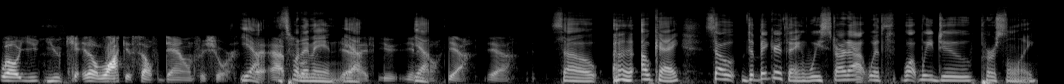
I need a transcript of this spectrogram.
Well, you you can it'll lock itself down for sure. Yeah, Uh, that's what I mean. Yeah. if you you Yeah. know, yeah, yeah. So, okay. So the bigger thing, we start out with what we do personally,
